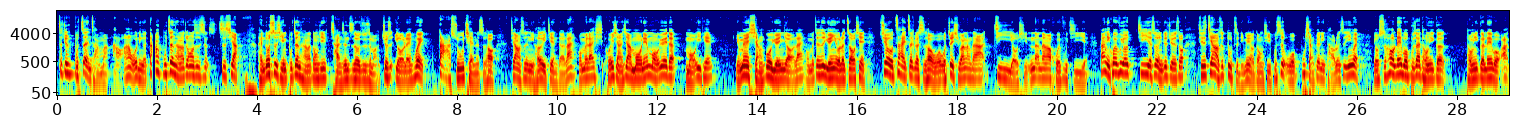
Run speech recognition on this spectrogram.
这就是不正常嘛？好，那我问你个，当不正常的状况之之下，很多事情不正常的东西产生之后是什么？就是有人会大输钱的时候，姜老师你何以见得？来，我们来回想一下某年某月的某一天。有没有想过原油？来，我们这是原油的周线，就在这个时候，我我最喜欢让大家记忆犹新，那让他恢复记忆。当你恢复有记忆的时候，你就觉得说，其实姜老师肚子里面有东西，不是我不想跟你讨论，是因为有时候 level 不在同一个同一个 level 啊，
